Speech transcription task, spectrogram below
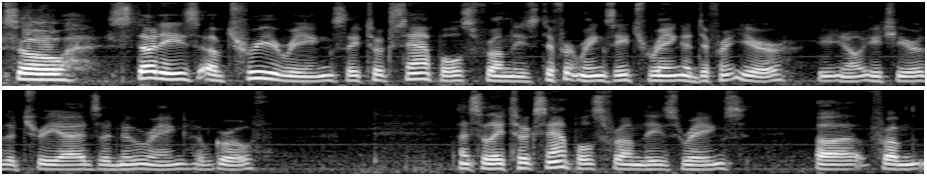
So, studies of tree rings, they took samples from these different rings, each ring a different year. You know, each year the tree adds a new ring of growth. And so they took samples from these rings uh, from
